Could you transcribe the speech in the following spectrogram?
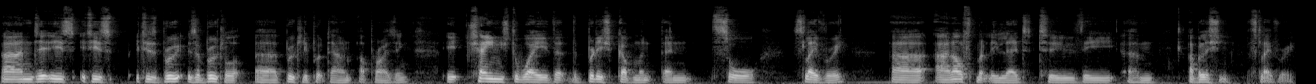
and it is it is it is, is a brutal, uh, brutally put down uprising. It changed the way that the British government then saw slavery, uh, and ultimately led to the um, abolition of slavery.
